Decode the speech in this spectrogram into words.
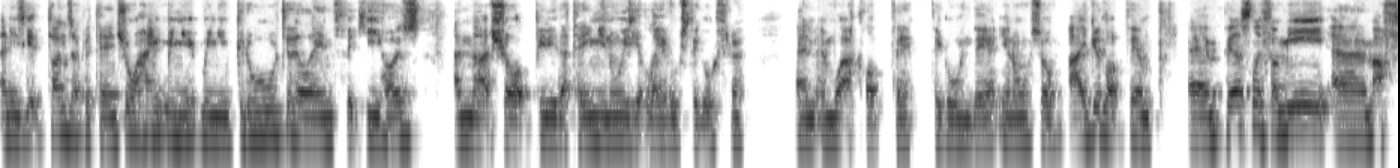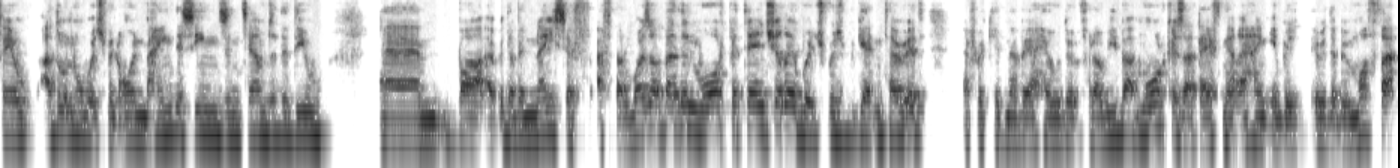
and he's got tons of potential. I think when you when you grow to the length that he has in that short period of time, you know he's got levels to go through. And, and what a club to, to go in there, you know. So, I good luck to him. Um, personally, for me, um, I felt I don't know what's went on behind the scenes in terms of the deal. Um, but it would have been nice if, if there was a bidding war potentially, which was getting touted, if we could maybe have held out for a wee bit more, because I definitely think it would, it would have been worth it.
